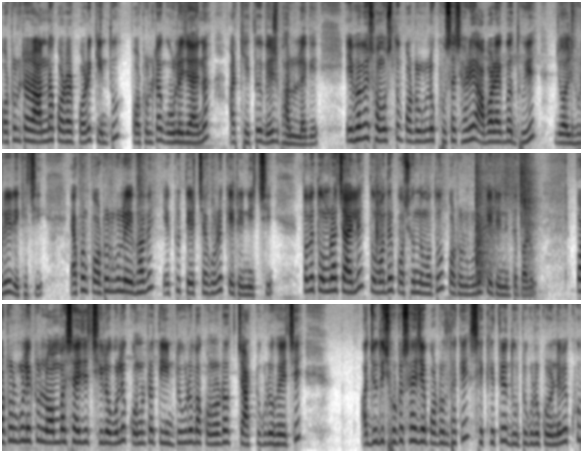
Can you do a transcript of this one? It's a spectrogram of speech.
পটলটা রান্না করার পরে কিন্তু পটলটা গলে যায় না আর খেতেও বেশ ভালো লাগে। এভাবে সমস্ত পটলগুলো খোসা ছাড়িয়ে আবার একবার ধুয়ে জল ঝরিয়ে রেখেছি। এখন পটলগুলো এভাবে একটু তেরচা করে কেটে নিচ্ছি। তবে তোমরা চাইলে তোমাদের পছন্দ মতো পটলগুলো কেটে নিতে পারো। পটলগুলো একটু লম্বা সাইজের ছিল বলে কোনোটা তিন টুকরো বা কোনোটা চার টুকরো হয়েছে। আর যদি ছোটো সাইজের পটল থাকে, সেক্ষেত্রে দু টুকরো করে নেবে। খুব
